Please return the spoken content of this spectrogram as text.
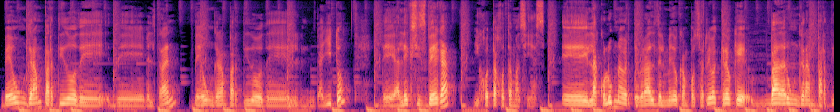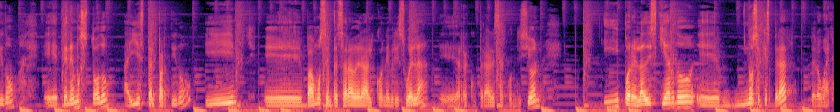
Veo un gran partido de, Beltrán, veo un gran partido del Gallito de Alexis Vega y JJ Macías. Eh, la columna vertebral del medio campo hacia arriba creo que va a dar un gran partido. Eh, tenemos todo, ahí está el partido y eh, vamos a empezar a ver al Cone Brizuela recuperar esa condición. Y por el lado izquierdo no sé qué esperar, pero bueno,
